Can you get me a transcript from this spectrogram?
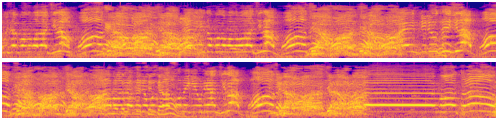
অভিষেক বন্দ্যোপাধ্যায় ছিল ঋতব্রত বন্দ্যোপাধ্যায় ছিল আইএনটিটিউসি ছিল বাংলা তৃণমূল তার শ্রমিক ইউনিয়ন ছিল মাতরম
